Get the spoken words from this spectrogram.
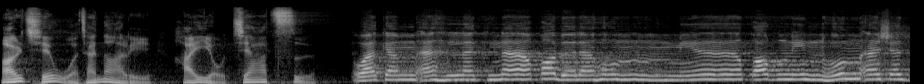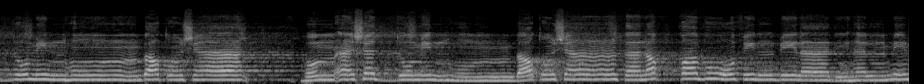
而且我在那里还有加赐。وكم أهلكنا قبلهم من قرن هم أشد منهم بطشا هم أشد منهم بطشا فنقبوا في البلاد هل من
